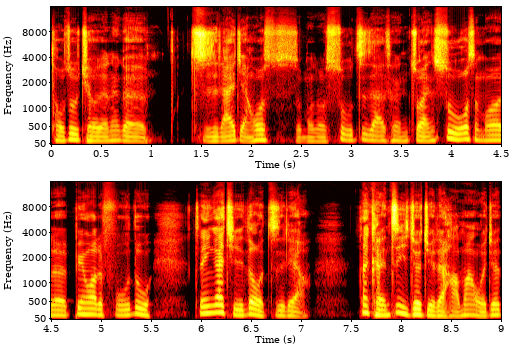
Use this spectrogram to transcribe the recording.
投出球的那个值来讲，或什么什么数字啊，可能转速或什么的变化的幅度，这应该其实都有资料。但可能自己就觉得好吗？我就。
